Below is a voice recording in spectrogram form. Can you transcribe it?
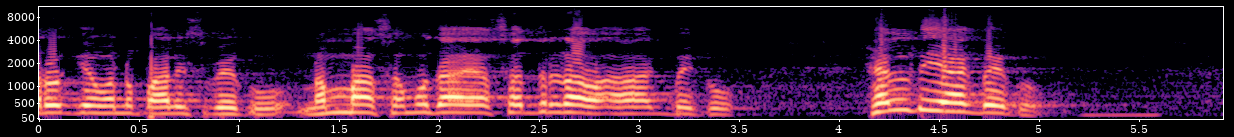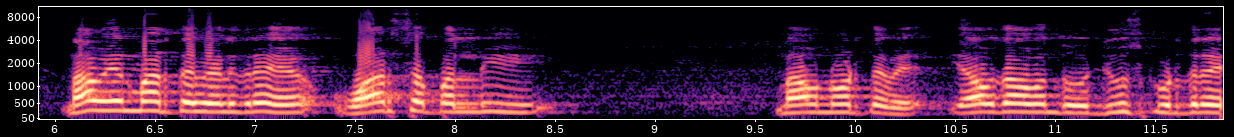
ಆರೋಗ್ಯವನ್ನು ಪಾಲಿಸಬೇಕು, ನಮ್ಮ ಸಮುದಾಯ ಸದೃಢ ಆಗಬೇಕು ಹೆಲ್ದಿ ಆಗಬೇಕು. ನಾವೇನು ಮಾಡ್ತೇವೆ ಹೇಳಿದರೆ ವಾಟ್ಸಪ್ಪಲ್ಲಿ ನಾವು ನೋಡ್ತೇವೆ. ಯಾವುದೋ ಒಂದು ಜ್ಯೂಸ್ ಕುಡಿದ್ರೆ,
